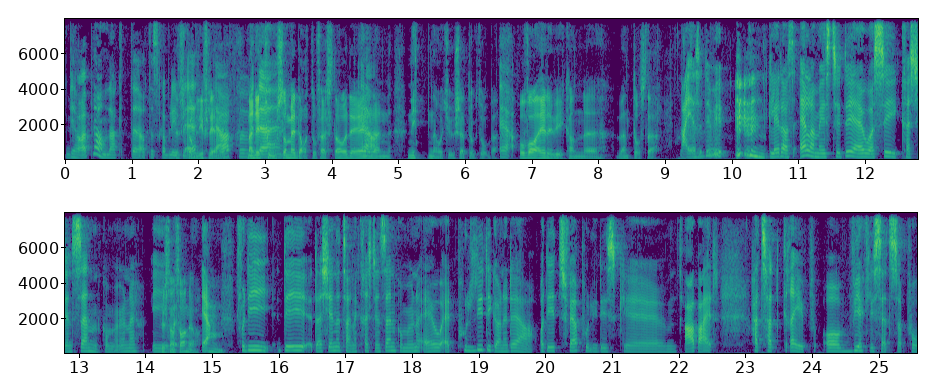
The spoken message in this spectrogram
Vi har planlagt at det skal bli det skal Bli flere ja, Men det er to som er datofesta, og det er ja. den 19. og 26. oktober. Ja. Og hva er det vi kan uh, vente oss der? Nei, altså Det vi gleder oss aller mest til, det er jo å se Kristiansand kommune. I, Kristiansand, ja. ja. Mm. Fordi det der kjennetegner Kristiansand kommune, er jo at politikerne der, og det er tverrpolitisk eh, arbeid, har tatt grep og virkelig satser på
